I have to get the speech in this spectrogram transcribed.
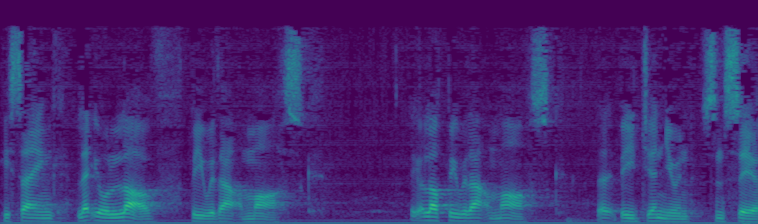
he's saying, let your love be without a mask. Let your love be without a mask. Let it be genuine, sincere,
